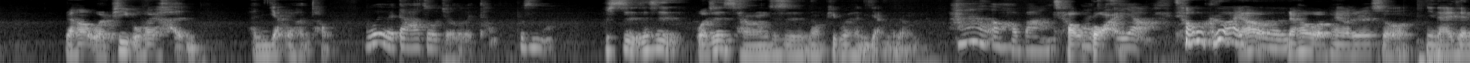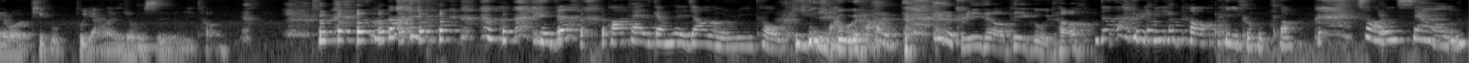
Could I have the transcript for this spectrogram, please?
然后我的屁股会很很痒又很痛。我以为大家坐久了会痛，不是吗？不是，就是我就是常常就是那种屁股会很痒的那种。啊，哦，好吧，超怪 超怪然后，然后我的朋友就会说，你哪一天如果屁股不痒了，你就不是鱼头。你这 podcast 干脆叫什么 Rito 屁股好 Rito 屁股痛。对啊，Rito 屁股痛，超像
